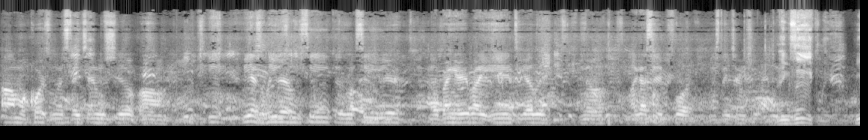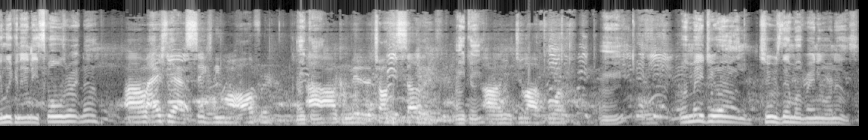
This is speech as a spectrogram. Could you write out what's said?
Um, of course, win state championship. Um, be, as a leader of the team because my senior year, you know, bring everybody in together. You know, like I said before, win state championship. Exactly. You looking at any schools right now? Um, I actually have six D1 offer. Okay. Uh, I'm committed to Charleston Southern Okay. on July 4th. All right. What made you um, choose them over anyone else?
